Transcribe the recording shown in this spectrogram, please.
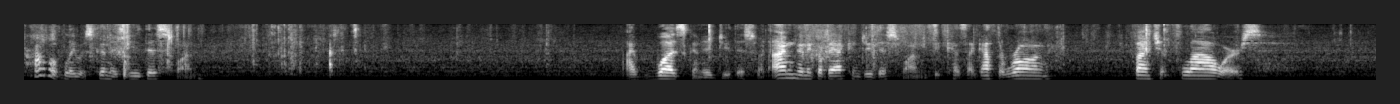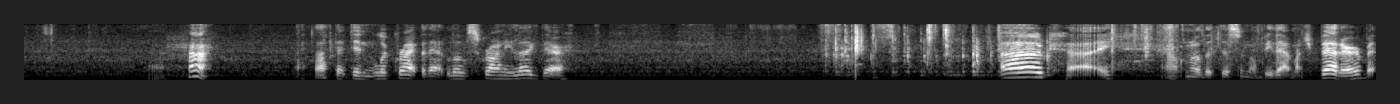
Probably was going to do this one. I was going to do this one. I'm going to go back and do this one because I got the wrong bunch of flowers. Uh-huh. I thought that didn't look right with that little scrawny leg there. Okay. I don't know that this one will be that much better, but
